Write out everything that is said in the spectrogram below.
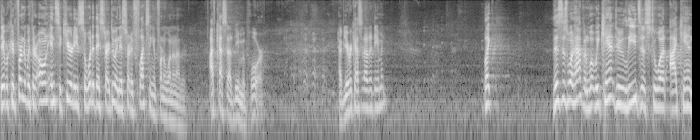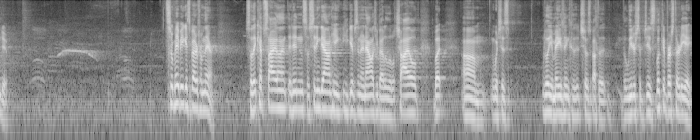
They were confronted with their own insecurities, so what did they start doing? They started flexing in front of one another. I've cast out a demon before. Have you ever cast out a demon? Like, this is what happened. What we can't do leads us to what I can do. So maybe it gets better from there. So they kept silent, they didn't. So sitting down, he, he gives an analogy about a little child, but um, which is really amazing because it shows about the, the leadership of Jesus. Look at verse 38.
